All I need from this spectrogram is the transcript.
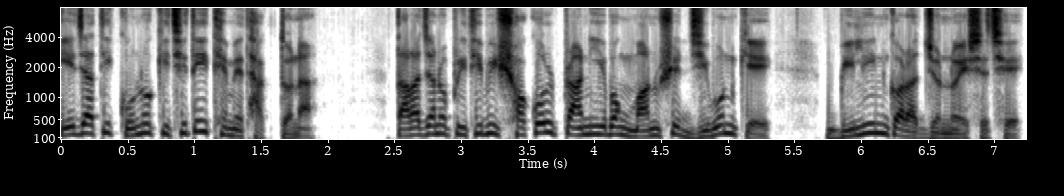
এ জাতি কোনো কিছুতেই থেমে থাকত না। তারা যেন পৃথিবীর সকল প্রাণী এবং মানুষের জীবনকে বিলীন করার জন্য এসেছে।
